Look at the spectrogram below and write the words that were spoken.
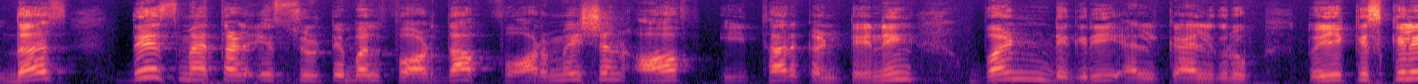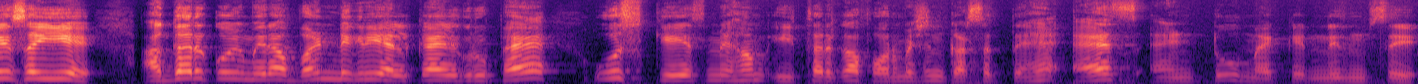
Thus, this method is suitable for the formation of ether containing one degree alkyl group तो ये किसके लिए सही है? अगर कोई मेरा वन डिग्री एल्काइल ग्रुप है उस केस में हम ईथर का फॉर्मेशन कर सकते हैं एस एन टू मैकेनिज्म से।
